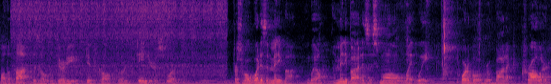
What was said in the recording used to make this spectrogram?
while the bot does all the dirty, difficult, or dangerous work. First of all, what is a mini-bot? Well, a mini-bot is a small, lightweight, portable robotic crawler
